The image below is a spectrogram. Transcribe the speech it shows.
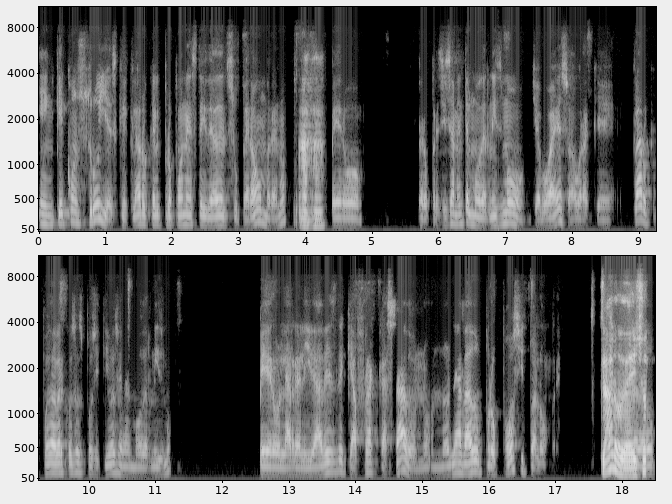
¿En qué construyes? Que claro que él propone esta idea del superhombre, ¿no? Ajá. Pero, pero precisamente el modernismo llevó a eso. Ahora que, claro que puede haber cosas positivas en el modernismo, pero la realidad es de que ha fracasado, no, no le ha dado propósito al hombre. Claro, de hecho,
